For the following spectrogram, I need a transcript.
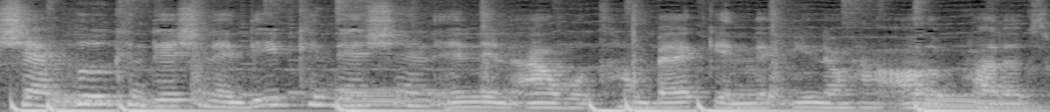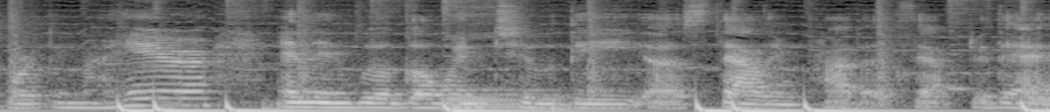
shampoo, condition, and deep condition. And then I will come back and let you know how all the products work in my hair. And then we'll go into the uh, styling products after that.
